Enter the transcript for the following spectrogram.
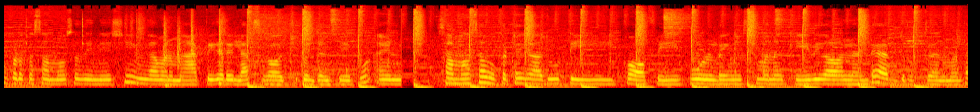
అక్కడ ఒక సమోసా తినేసి ఇంకా మనం హ్యాపీగా రిలాక్స్ కావచ్చు కొంచెం సేపు. అండ్ సమోసా ఒకటే కాదు టీ కాఫీ కూల్ డ్రింక్స్ మనకి ఏది కావాలంటే అది దొరుకుతుంది అనమాట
